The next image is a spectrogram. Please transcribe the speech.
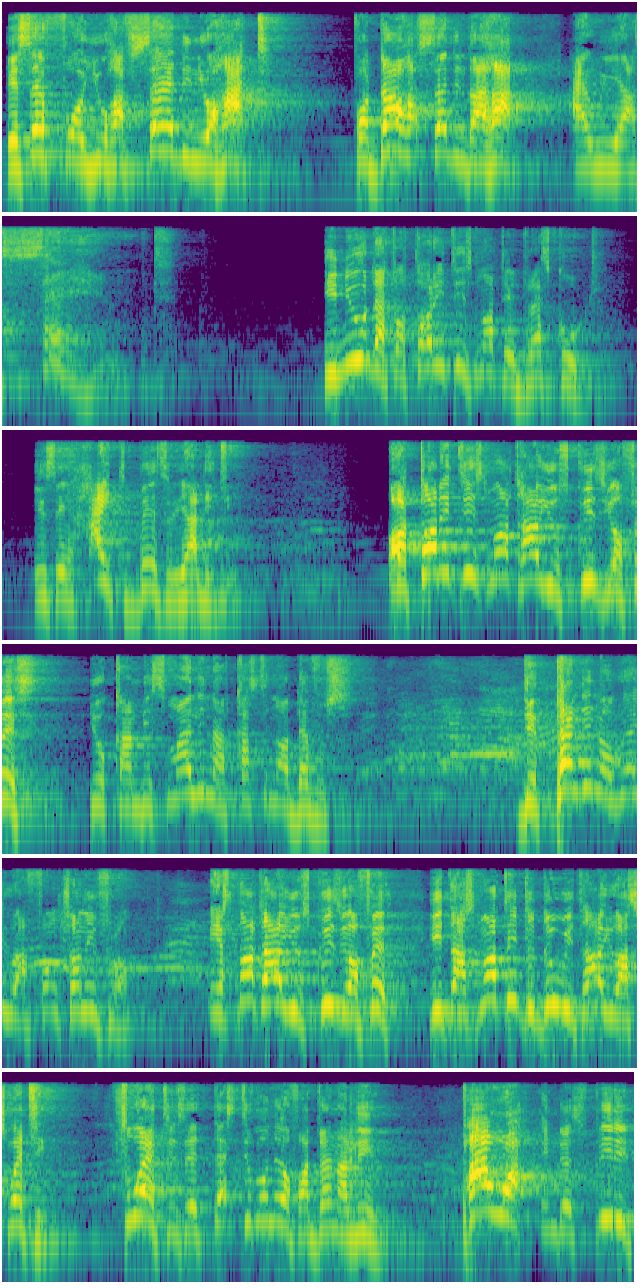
He said, For you have said in your heart, for thou hast said in thy heart, I will ascend. He knew that authority is not a dress code, it's a height based reality. Authority is not how you squeeze your face, you can be smiling and casting out devils. Depending on where you are functioning from. It's not how you squeeze your face. It has nothing to do with how you are sweating. Sweat is a testimony of adrenaline. Power in the spirit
